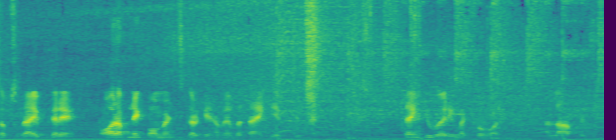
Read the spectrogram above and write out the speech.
सब्सक्राइब करें और अपने कमेंट्स करके हमें बताएँ कि thank you very much for watching अल्लाह हाफिज़।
